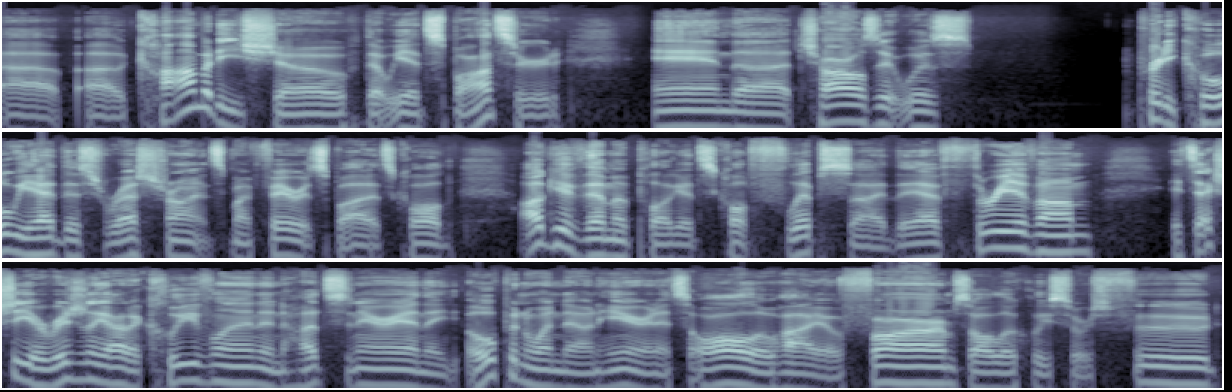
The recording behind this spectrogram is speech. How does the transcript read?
a, a comedy show that we had sponsored and uh, Charles, it was pretty cool. We had this restaurant. It's my favorite spot. It's called. I'll give them a plug. It's called Flipside. They have three of them. It's actually originally out of Cleveland and Hudson area, and they opened one down here, and it's all Ohio farms, all locally sourced food,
